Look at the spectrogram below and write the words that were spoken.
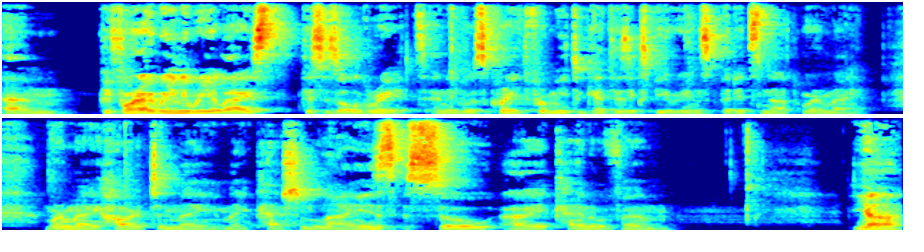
Um, before I really realized this is all great and it was great for me to get this experience, but it's not where my where my heart and my my passion lies. So I kind of um, yeah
